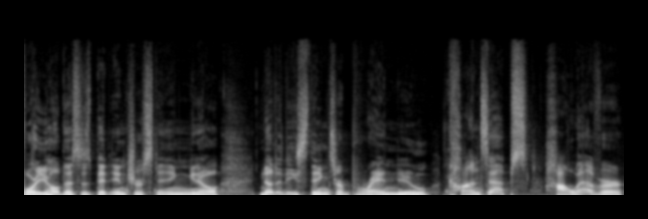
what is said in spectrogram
for you. Hope this has been interesting. You know, none of these things are brand new concepts. However,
